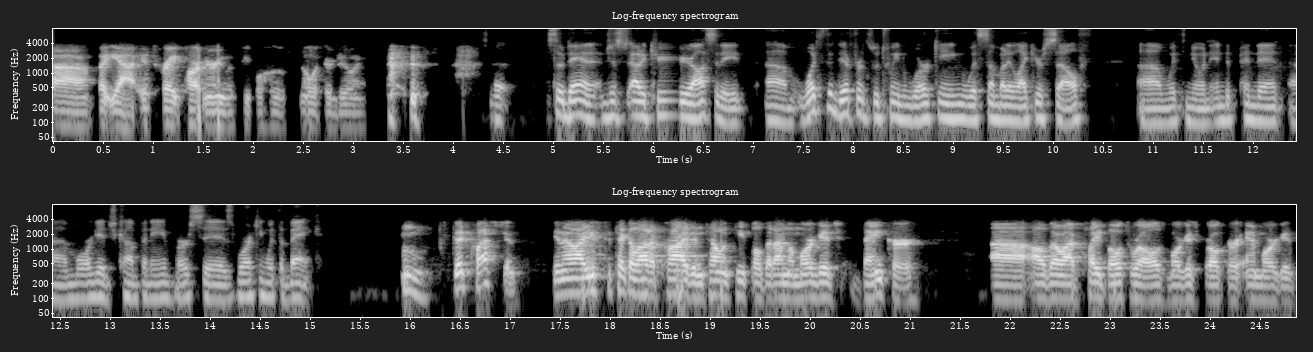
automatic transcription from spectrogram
uh, but yeah, it's great partnering with people who know what they're doing. so, so, Dan, just out of curiosity, um, what's the difference between working with somebody like yourself, um, with you know an independent uh, mortgage company versus working with the bank? Good question. You know, I used to take a lot of pride in telling people that I'm a mortgage banker, uh, although I've played both roles, mortgage broker and mortgage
